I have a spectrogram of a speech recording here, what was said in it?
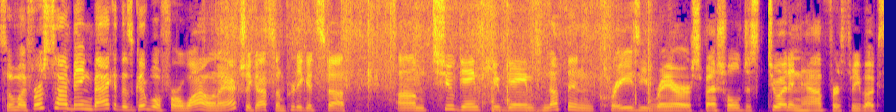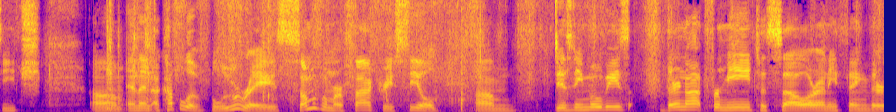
So my first time being back at this Goodwill for a while, and I actually got some pretty good stuff. Um, two GameCube games, nothing crazy rare or special, just two I didn't have for three bucks each. Um, and then a couple of Blu-rays. Some of them are factory sealed. Um, Disney movies, they're not for me to sell or anything. They're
